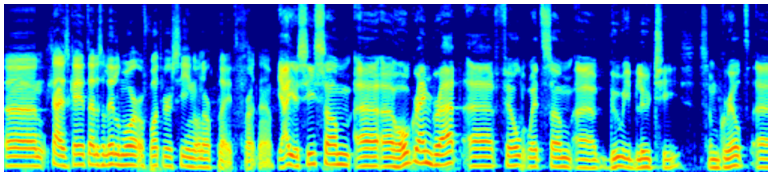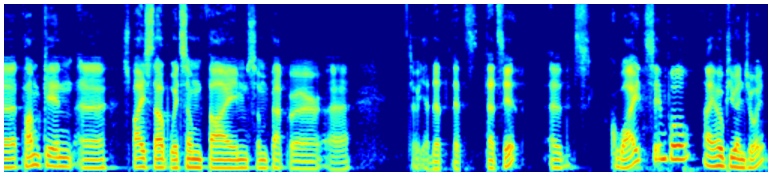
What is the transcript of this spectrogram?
Um, Gijs, can you tell us a little more of what we're seeing on our plate right now? Yeah, you see some uh, uh, whole grain bread uh, filled with some uh, gooey blue cheese, some grilled uh, pumpkin uh, spiced up with some thyme, some pepper. Uh, so yeah, that that's that's it. Uh, it's quite simple. I hope you enjoy it.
